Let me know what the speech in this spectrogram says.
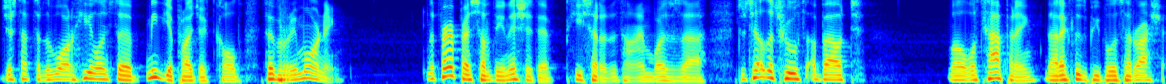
just after the war, he launched a media project called February Morning. The purpose of the initiative, he said at the time, was uh, to tell the truth about, well, what's happening directly to people inside Russia.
